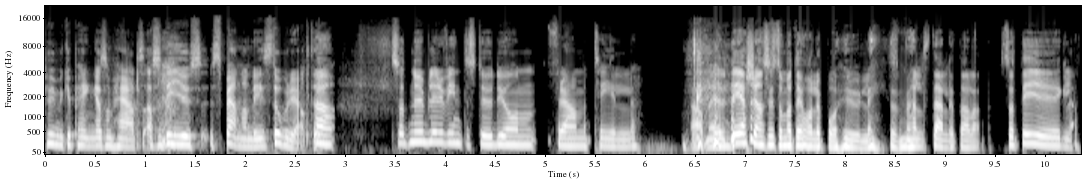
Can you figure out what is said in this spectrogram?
hur mycket pengar som helst. Alltså det är ju spännande historier alltid. Ja. Så att nu blir det Vinterstudion fram till... Ja, men det känns ju som att det håller på hur länge som helst, ärligt talat. Så det är ju glatt.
